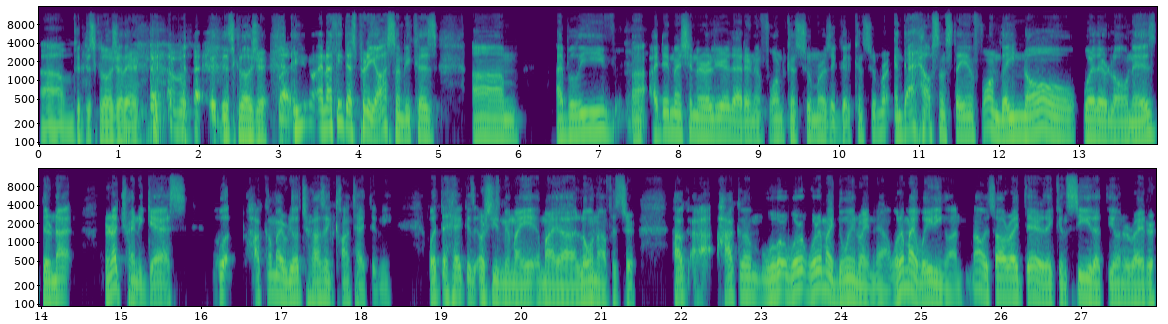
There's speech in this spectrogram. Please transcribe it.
Um, good disclosure there. Good disclosure. but, and, you know and i think that's pretty awesome because um, i believe uh, i did mention earlier that an informed consumer is a good consumer and that helps them stay informed. They know where their loan is. They're not they're not trying to guess what? How come my realtor hasn't contacted me? What the heck is? Or excuse me, my my uh, loan officer. How uh, how come? What, what what am I doing right now? What am I waiting on? No, it's all right there. They can see that the underwriter.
